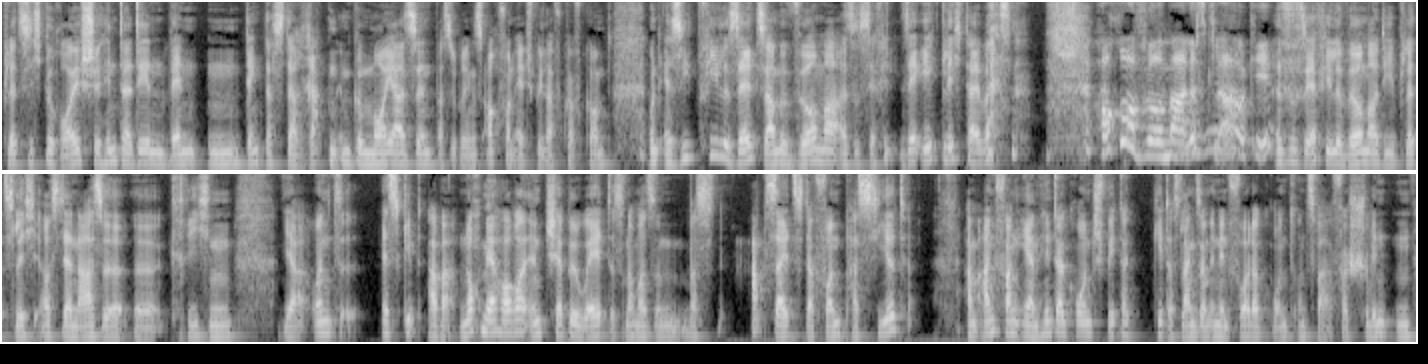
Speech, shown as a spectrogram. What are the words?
plötzlich Geräusche hinter den Wänden, denkt, dass da Ratten im Gemäuer sind, was übrigens auch von H.P. Lovecraft kommt. Und er sieht viele seltsame Würmer, also sehr viel, sehr eklig teilweise. Horrorwürmer, alles klar, okay. Also sehr viele Würmer, die plötzlich aus der Nase äh, kriechen. Ja, und es gibt aber noch mehr Horror in Chapel Wade. Das ist nochmal so ein, was abseits davon passiert. Am Anfang eher im Hintergrund, später geht das langsam in den Vordergrund und zwar verschwinden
